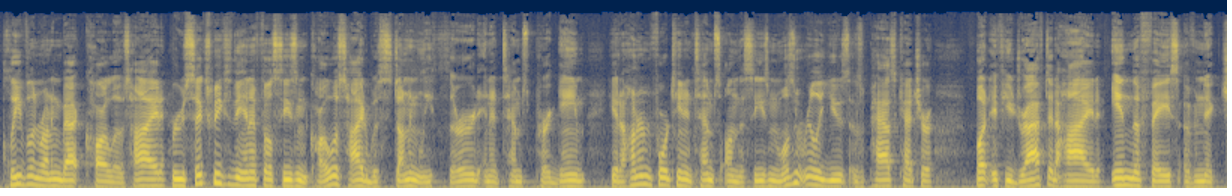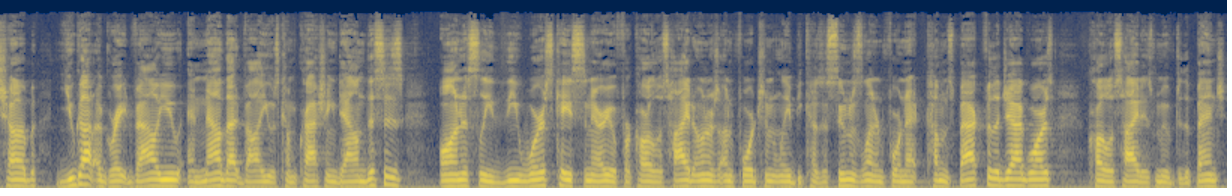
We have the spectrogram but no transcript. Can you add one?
Cleveland running back Carlos Hyde. Through six weeks of the NFL season, Carlos Hyde was stunningly third in attempts per game. He had 114 attempts on the season, wasn't really used as a pass catcher, but if you drafted Hyde in the face of Nick Chubb, you got a great value, and now that value has come crashing down. This is honestly the worst case scenario for Carlos Hyde owners, unfortunately, because as soon as Leonard Fournette comes back for the Jaguars, Carlos Hyde is moved to the bench.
